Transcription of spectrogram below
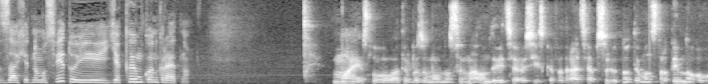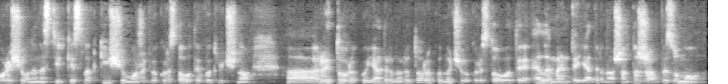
західному світу, і яким конкретно? Має слугувати безумовно сигналом. Дивіться, Російська Федерація абсолютно демонстративно говорить, що вони настільки слабкі, що можуть використовувати виключно а, риторику, ядерну риторику, ну чи використовувати елементи ядерного шантажа. Безумовно.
